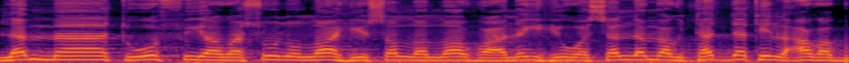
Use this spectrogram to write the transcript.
لما توفي رسول الله صلى الله عليه وسلم ارتدت العرب.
